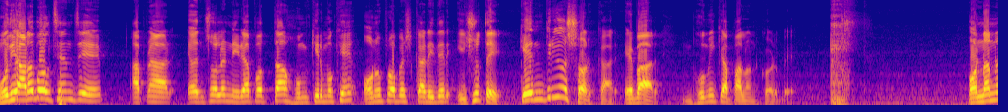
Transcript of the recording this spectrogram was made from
মোদী আরও বলছেন যে, আপনার অঞ্চলের নিরাপত্তা হুমকির মুখে অনুপ্রবেশকারীদের ইস্যুতে কেন্দ্রীয় সরকার এবার ভূমিকা পালন করবে। অন্যান্য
